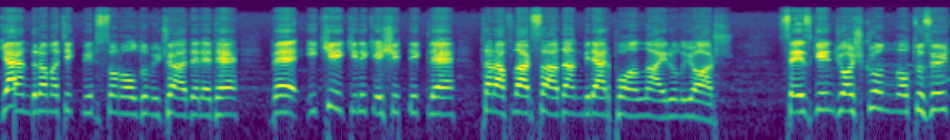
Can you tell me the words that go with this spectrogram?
Gelen dramatik bir son oldu mücadelede ve 2-2'lik eşitlikle taraflar sahadan birer puanla ayrılıyor. Sezgin Coşkun 33,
